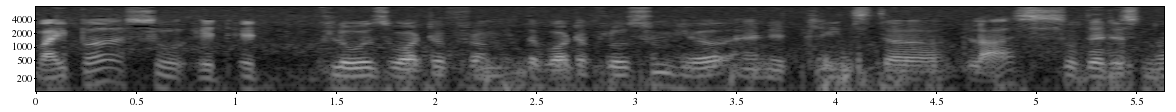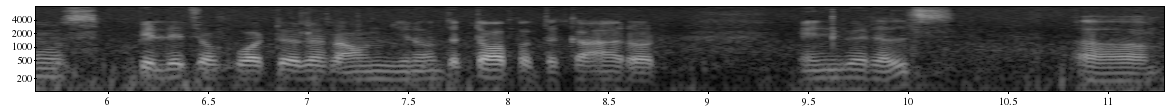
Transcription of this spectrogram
wiper so it, it flows water from the water flows from here and it cleans the glass. So there is no spillage of water around you know the top of the car or anywhere else. Um,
